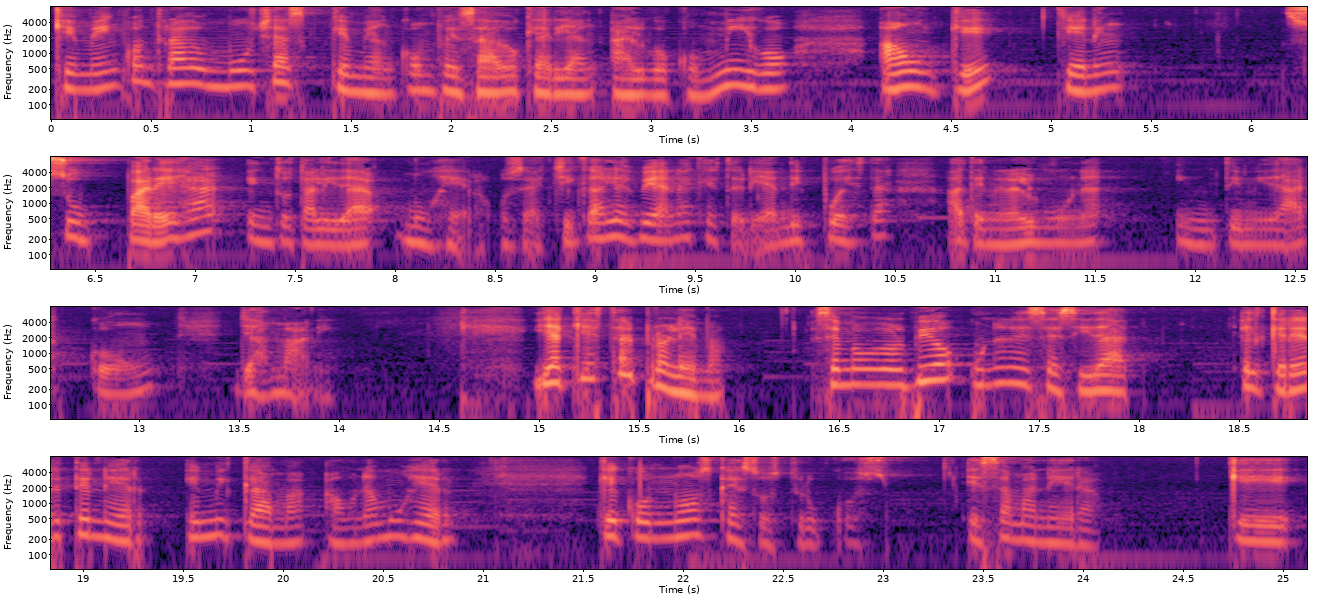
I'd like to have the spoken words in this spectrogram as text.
que me he encontrado muchas que me han confesado que harían algo conmigo, aunque tienen su pareja en totalidad mujer, o sea, chicas lesbianas que estarían dispuestas a tener alguna intimidad con Yasmani. Y aquí está el problema. Se me volvió una necesidad el querer tener en mi cama a una mujer que conozca esos trucos, esa manera, que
